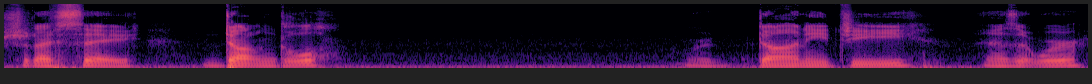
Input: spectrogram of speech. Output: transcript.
should I say, Dungle? Or Donnie G, as it were?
